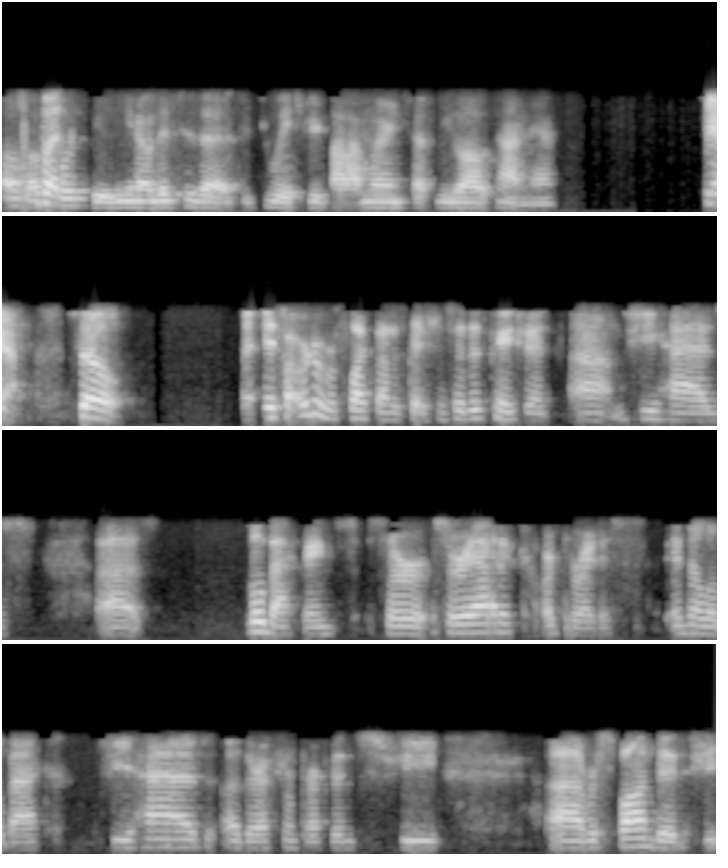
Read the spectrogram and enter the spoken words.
Oh, of but, course, dude. You know, this is a, it's a two way street, Bob. I'm learning stuff from you all the time, man. Yeah. So if I were to reflect on this patient, so this patient, um, she has uh, low back pain, psor- psoriatic arthritis in the low back. She had a directional preference. She uh, responded. She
